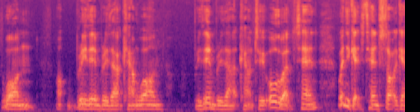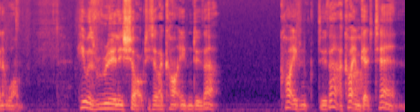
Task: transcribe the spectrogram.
One, uh, breathe in, breathe out, count one. Breathe in, breathe out, count two, all the way up to ten. When you get to ten, start again at one." He was really shocked. He said, "I can't even do that. Can't even do that. I can't wow. even get to ten.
